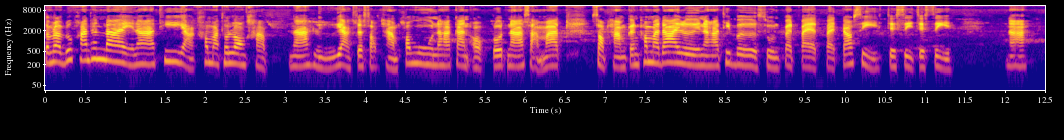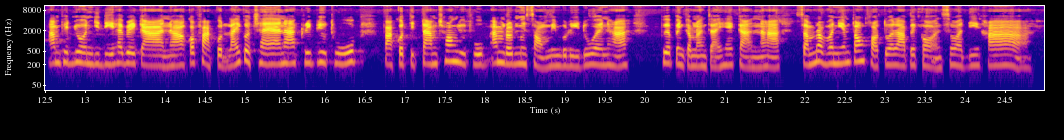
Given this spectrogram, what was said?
สำหรับลูกค้าท่านใดนะคะที่อยากเข้ามาทดลองขับนะหรืออยากจะสอบถามข้อมูลนะคะ การออกรถนะสามารถสอบถามกันเข้ามาได้เลยนะคะ ที่เบอร์ 0888947474 นะคะ อ้ำเพชรยนยินดีให้บริการนะคะก็ฝากกดไลค์กดแชร์นะคะคลิป YouTube ฝากกดติดตามช่อง YouTube อ้ำรถมือสองมินบุรีด้วยนะคะเพื่อเป็นกำลังใจให้กันนะคะสำหรับวันนี้ต้องขอตัวลาไปก่อน สวัสดีค่ะ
